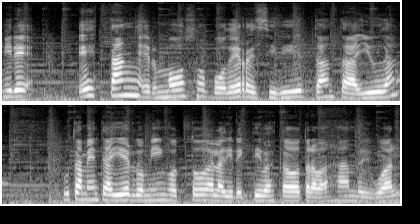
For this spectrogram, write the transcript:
mire, es tan hermoso poder recibir tanta ayuda. Justamente ayer domingo toda la directiva ha estado trabajando igual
